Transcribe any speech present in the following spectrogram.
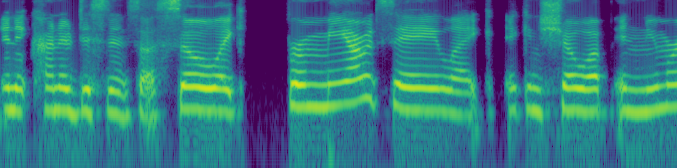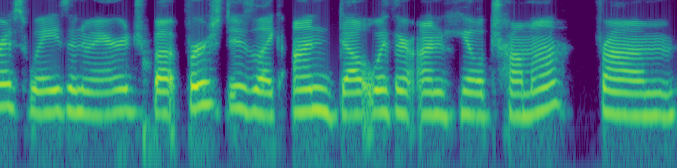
and it kind of distanced us. So like for me, I would say like it can show up in numerous ways in a marriage, but first is like undealt with or unhealed trauma from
